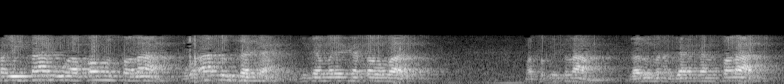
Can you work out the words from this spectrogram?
Fa'intabu aqamus shalah wa atuz zakat. Jika mereka taubat, masuk Islam, lalu menegakkan salat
